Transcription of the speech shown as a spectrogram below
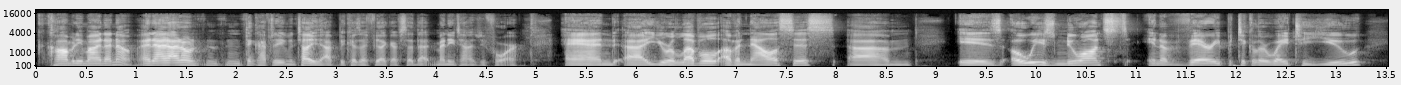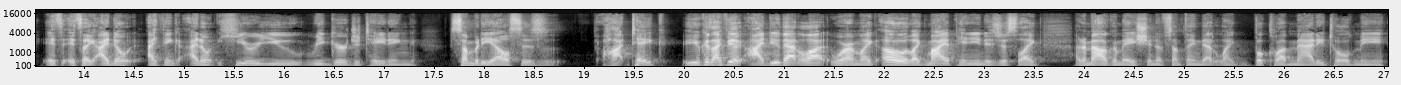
comedy mind I know, and I, I, don't think I have to even tell you that because I feel like I've said that many times before. And uh, your level of analysis um, is always nuanced in a very particular way to you. It's it's like I don't I think I don't hear you regurgitating somebody else's hot take because I feel like I do that a lot where I'm like, oh, like my opinion is just like an amalgamation of something that like book club Maddie told me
